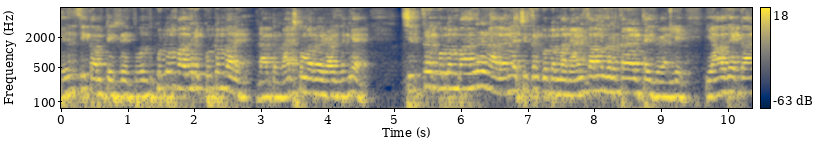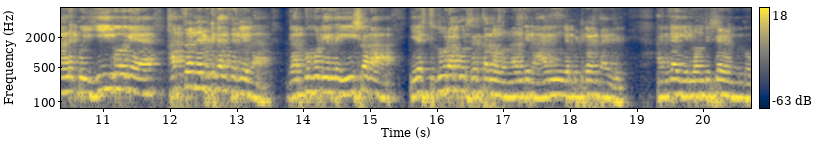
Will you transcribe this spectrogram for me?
ಹೆಲ್ತಿ ಕಾಂಪಿಟೇಷನ್ ಇತ್ತು. ಒಂದು ಕುಟುಂಬ ಅಂದರೆ ಕುಟುಂಬನೇ. ಡಾಕ್ಟರ್ ರಾಜ್ಕುಮಾರ್ ಅವ್ರು ಹೇಳ್ದಂಗೆ ಚಿತ್ರ ಕುಟುಂಬ ಅಂದರೆ ನಾವೆಲ್ಲ ಚಿತ್ರ ಕುಟುಂಬನೇ ಅಣ್ಣ ತಮ್ಮಂದ್ರ ಥರ ಹೇಳ್ತಾ ಇದ್ವಿ ಅಲ್ಲಿ. ಯಾವುದೇ ಕಾರಣಕ್ಕೂ ಈಗೋಗೆ ಹತ್ರನೇ ಬಿಟ್ಕೊಂತಿರ್ಲಿಲ್ಲ. ಗರ್ಭಗುಡಿಯಿಂದ ಈಶ್ವರ ಎಷ್ಟು ದೂರ ಕೂರಿಸಿರ್ತಾನಲ್ಲ ನಂದಿನ, ಹಂಗೆ ಬಿಟ್ಕೊಳ್ತಾ ಇದ್ವಿ. ಹಾಗಾಗಿ ಇನ್ನೊಂದು ವಿಷಯ ಹೇಳಬೇಕು.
